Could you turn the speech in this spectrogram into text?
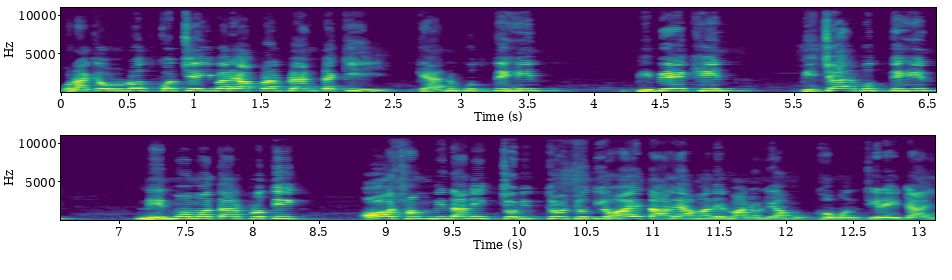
ওনাকে অনুরোধ করছে, এইবারে আপনার প্ল্যানটা কি? জ্ঞান বুদ্ধিহীন, বিবেকহীন, বিচার বুদ্ধিহীন, নির্মমতার প্রতীক, অসাংবিধানিক চরিত্র যদি হয়, তাহলে আমাদের মাননীয় মুখ্যমন্ত্রীর এইটাই?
